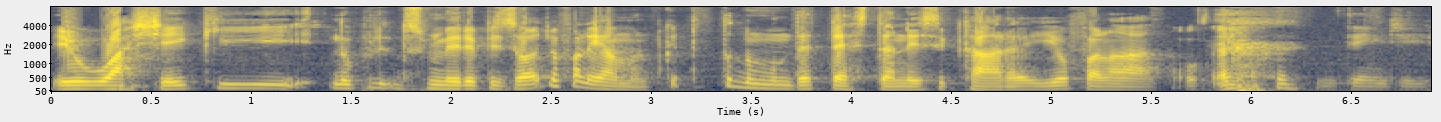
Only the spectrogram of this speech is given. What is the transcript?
eu achei que no dos primeiro episódio eu falei, ah, mano, por que tá todo mundo detestando esse cara? E eu falar, ah, ok, entendi.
